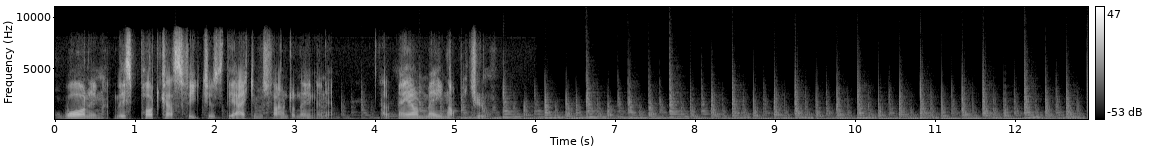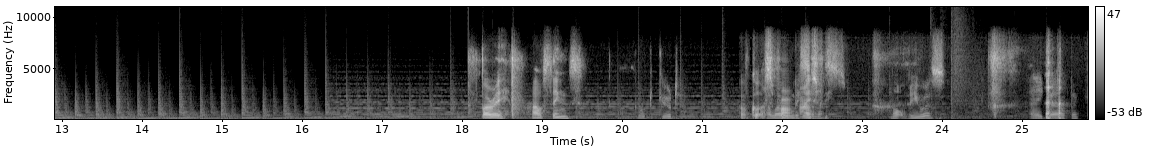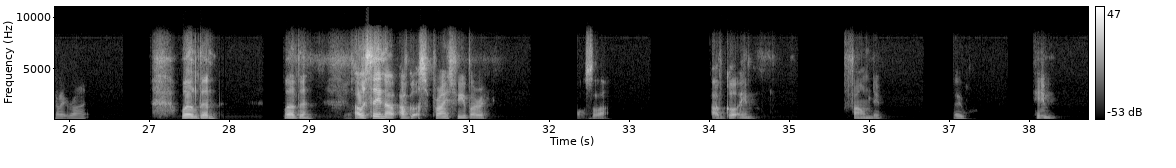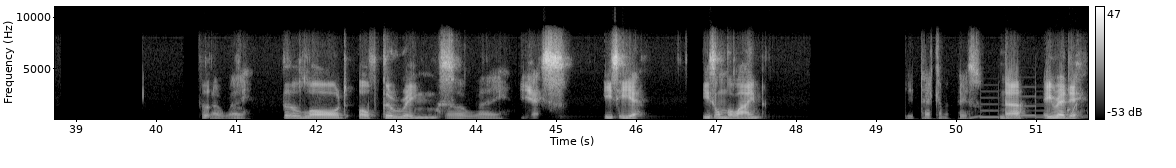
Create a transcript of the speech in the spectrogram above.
Warning this podcast features the items found on the internet that may or may not be true. Barry, how's things? Good, good. I've got a Hello, surprise for you. not viewers. There you go, got it right. Well done. Well done. I was saying I've got a surprise for you, Barry. What's that? I've got him. Found him. Who? Him. The, No way. the Lord of the Rings. No way. Yes. He's here. He's on the line. You're taking a piss. No. Are you ready?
